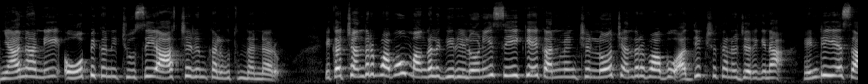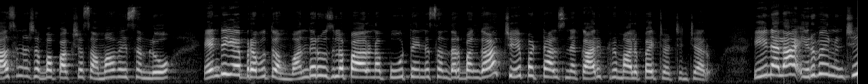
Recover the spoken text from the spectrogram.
జ్ఞానాన్ని ఓపికని చూసి ఆశ్చర్యం కలుగుతుందన్నారు. ఇక చంద్రబాబు మంగళగిరిలోని సీకే కన్వెన్షన్లో చంద్రబాబు అధ్యక్షతను జరిగిన ఎన్డీఏ శాసనసభ పక్ష సమావేశంలో ఎన్డీఏ ప్రభుత్వం వంద రోజుల పాలన పూర్తయిన సందర్భంగా చేపట్టాల్సిన కార్యక్రమాలపై చర్చించారు. ఈ నెల ఇరవై నుంచి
